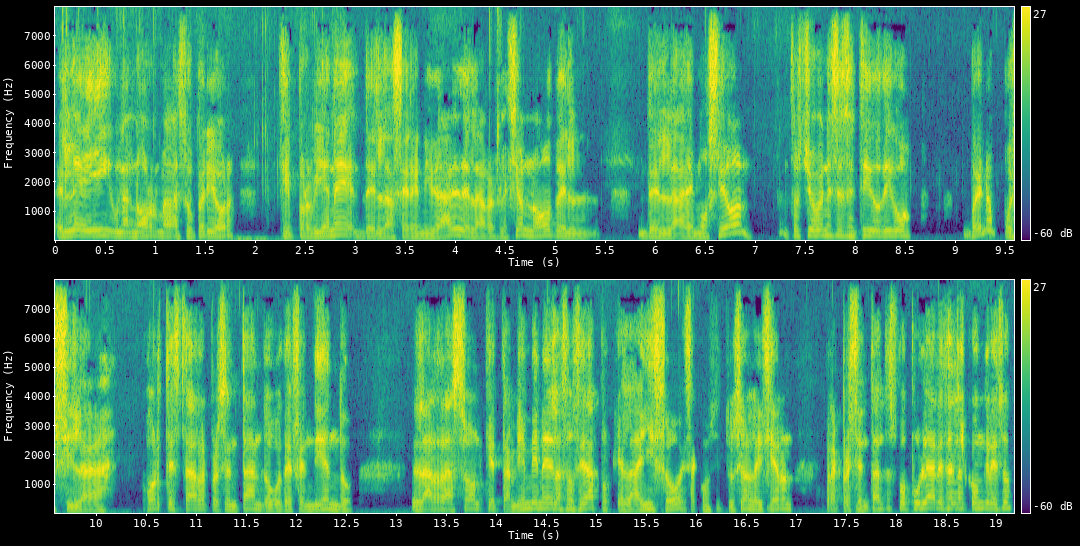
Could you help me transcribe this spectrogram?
ley, una norma superior que proviene de la serenidad y de la reflexión, no del, de la emoción. Entonces yo en ese sentido digo, bueno, pues si la Corte está representando o defendiendo la razón que también viene de la sociedad, porque la hizo, esa constitución la hicieron representantes populares en el Congreso,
